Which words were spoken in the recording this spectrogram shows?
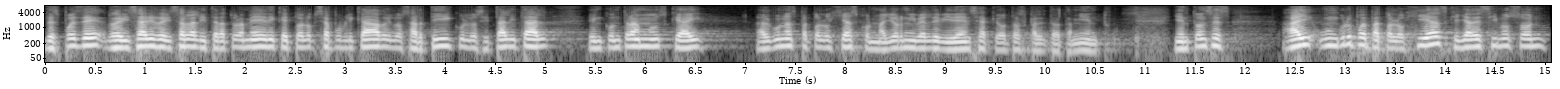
después de revisar y revisar la literatura médica y todo lo que se ha publicado y los artículos y tal y tal, encontramos que hay algunas patologías con mayor nivel de evidencia que otras para el tratamiento. Y entonces hay un grupo de patologías que ya decimos son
